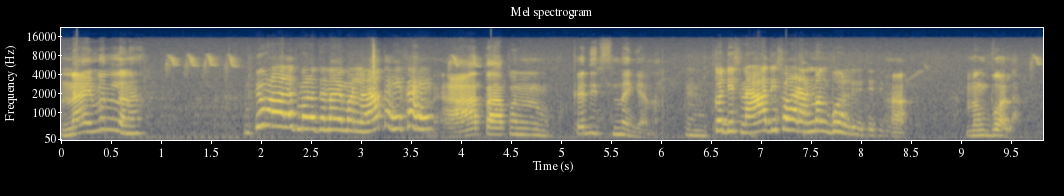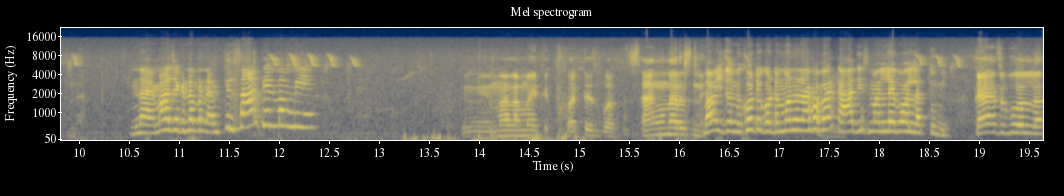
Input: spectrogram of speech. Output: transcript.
नाही म्हणलं ना. पिऊन आलात म्हणत नाही म्हणलं ना आता हे काय आहे? आता आपण कधीच नाही घेणार. कधीच नाही आधी सोडा आणि मग बोलले होते हा. मग बोला. नाही माझ्याकडे नंबर नाही. तिला सांगते ना मग मी. तुम्ही मला माहिती आहे खोटेच बोल सांगणारच नाही. भाऊजी तुम्ही खोटे खोटे म्हणू नका बरं का. आधीच मला लय बोललात तुम्ही. कायच बोललं?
